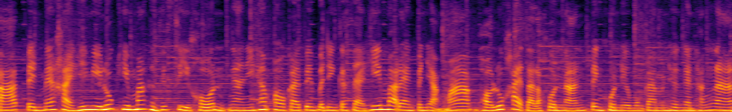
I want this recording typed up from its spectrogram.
รัฐเป็นแม่ไข่ที่มีลูกทีมมากถึง 14 คน งานนี้ทำเอากลายเป็นประเด็นกระแสที่มาแรงเป็นอย่างมากเพราะลูกไข่แต่ละคนนั้นเป็นคนในวงการบันเทิงกันทั้งนั้น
